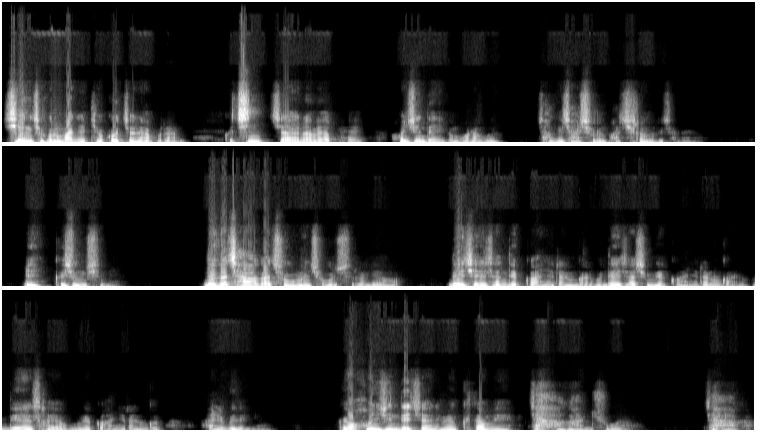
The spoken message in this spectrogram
시행착오를 많이 겪었잖아요. 아브라함. 그 진짜 하나님 앞에 헌신되니까 뭐라고요? 자기 자식을 바치라 그러잖아요. 예? 그 중심에. 내가 자아가 죽으면 죽을수록요. 내 재산 내 거 아니라는 거 알고, 내 자식 내 거 아니라는 거 알고, 내 사역 내 거 아니라는 걸 알거든요. 그 헌신되지 않으면 그 다음에 자아가 안 죽어요. 자아가.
